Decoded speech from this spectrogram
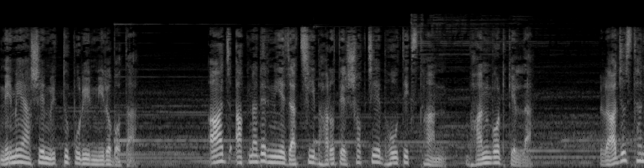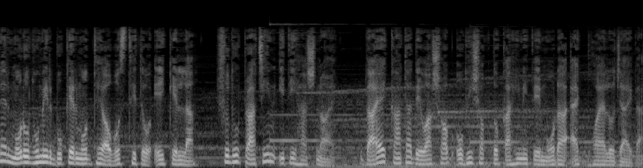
নেমে আসে মৃত্যুপুরীর নীরবতা। আজ আপনাদের নিয়ে যাচ্ছি ভারতের সবচেয়ে ভৌতিক স্থান ভানগড় কেল্লা। রাজস্থানের মরুভূমির বুকের মধ্যে অবস্থিত এই কেল্লা শুধু প্রাচীন ইতিহাস নয়, গায়ে কাঁটা দেওয়া সব অভিশপ্ত কাহিনীতে মোড়া এক ভয়ালো জায়গা।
